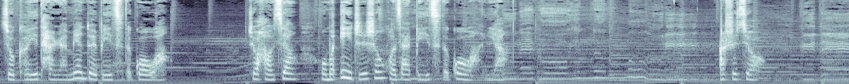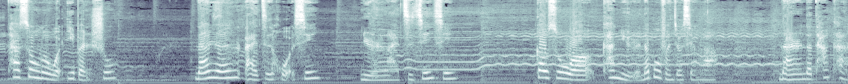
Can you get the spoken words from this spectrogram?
就可以坦然面对彼此的过往，就好像我们一直生活在彼此的过往一样。二十九，他送了我一本书，男人来自火星，女人来自金星，告诉我看女人的部分就行了，男人的他看。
